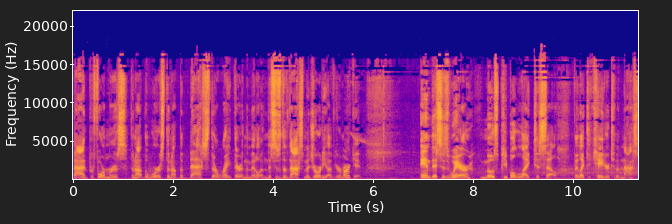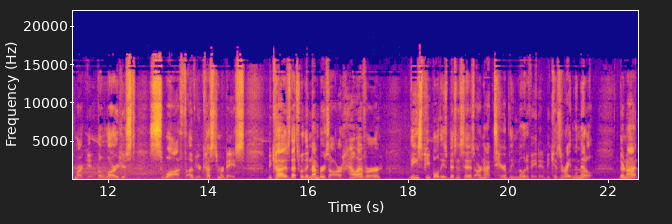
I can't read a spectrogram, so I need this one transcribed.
bad performers. They're not the worst, they're not the best. They're right there in the middle, and this is the vast majority of your market. And this is where most people like to sell. They like to cater to the mass market, the largest swath of your customer base, because that's where the numbers are. However, these people, these businesses, are not terribly motivated because they're right in the middle. They're not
